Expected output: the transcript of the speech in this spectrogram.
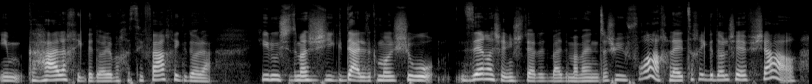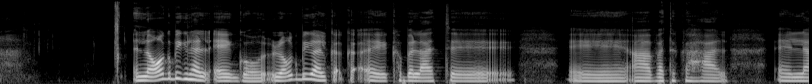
עם קהל הכי גדול, עם החשיפה הכי גדולה. כאילו שזה משהו שיגדל, זה כמו איזשהו זרע שאני שותלת באדמה, ואני רוצה שהוא יפרח לעץ הכי גדול שאפשר. לא רק בגלל אגו, לא רק בגלל אה, קבלת אה, אהבת הקהל, אלא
